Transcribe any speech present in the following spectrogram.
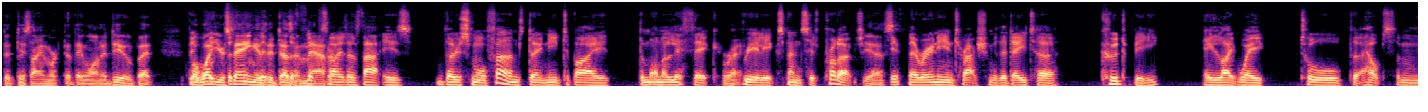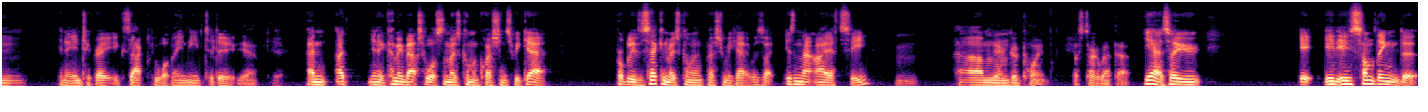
the design work that they want to do. But but what you're But saying is the- it doesn't the flip matter. side of that is those small firms don't need to buy the monolithic, Right. really expensive product. Yes. If their only interaction with the data could be a lightweight tool that helps them, you know, integrate exactly what they need to do. Yeah. And I, you know, coming back to what's the most common questions we get, probably the second most common question we get was like, "Isn't that IFC?" Hmm. Um, Yeah, good point. Let's talk about that. yeah, so it, it is something that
